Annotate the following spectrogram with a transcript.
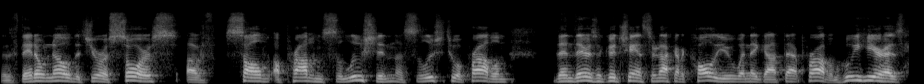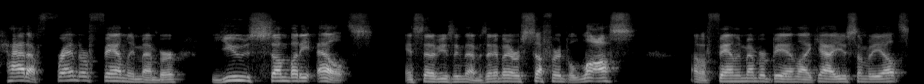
Because if they don't know that you're a source of solve a problem solution, a solution to a problem, then there's a good chance they're not going to call you when they got that problem. Who here has had a friend or family member use somebody else instead of using them? Has anybody ever suffered the loss of a family member being like, yeah, I use somebody else?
